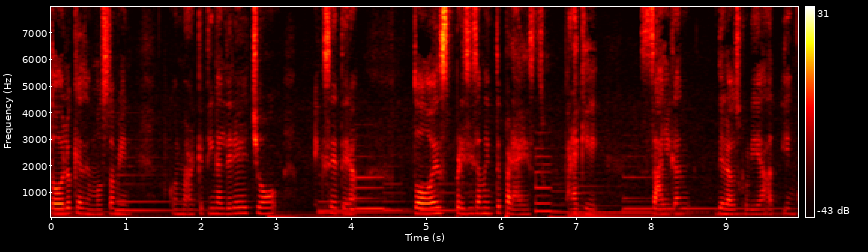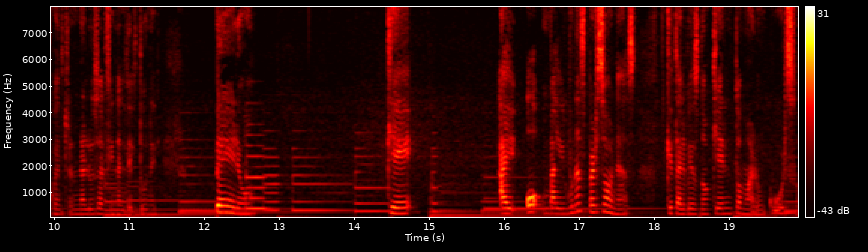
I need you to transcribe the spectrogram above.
todo lo que hacemos también con marketing al derecho, etcétera. Todo es precisamente para esto, para que salgan de la oscuridad y encuentren una luz al final del túnel. Pero que hay algunas personas que tal vez no quieren tomar un curso,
